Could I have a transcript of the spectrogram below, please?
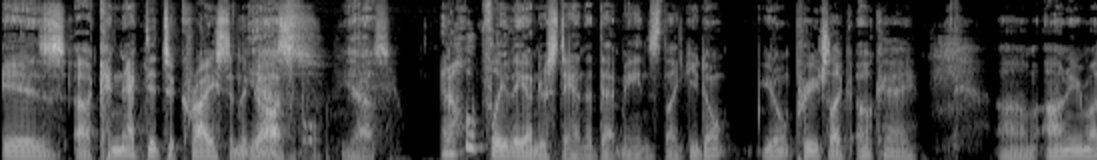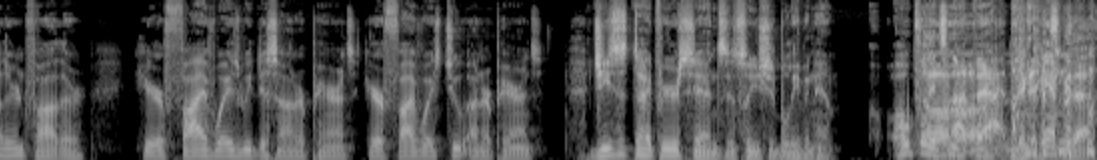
is uh, connected to Christ and the yes. gospel. Yes. And hopefully they understand that that means like you don't you don't preach like okay, um, honor your mother and father. Here are five ways we dishonor parents. Here are five ways to honor parents. Jesus died for your sins, and so you should believe in Him. Hopefully, it's not that. it can't be that.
